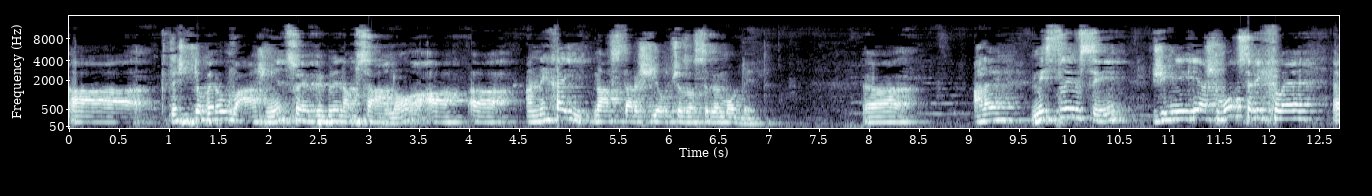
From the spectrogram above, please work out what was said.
a kteří to berou vážně, co je v Bibli napsáno a, a, a nechají nás starší občas za sebe modlit. Eh, ale myslím si, že někdy až moc rychle eh,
